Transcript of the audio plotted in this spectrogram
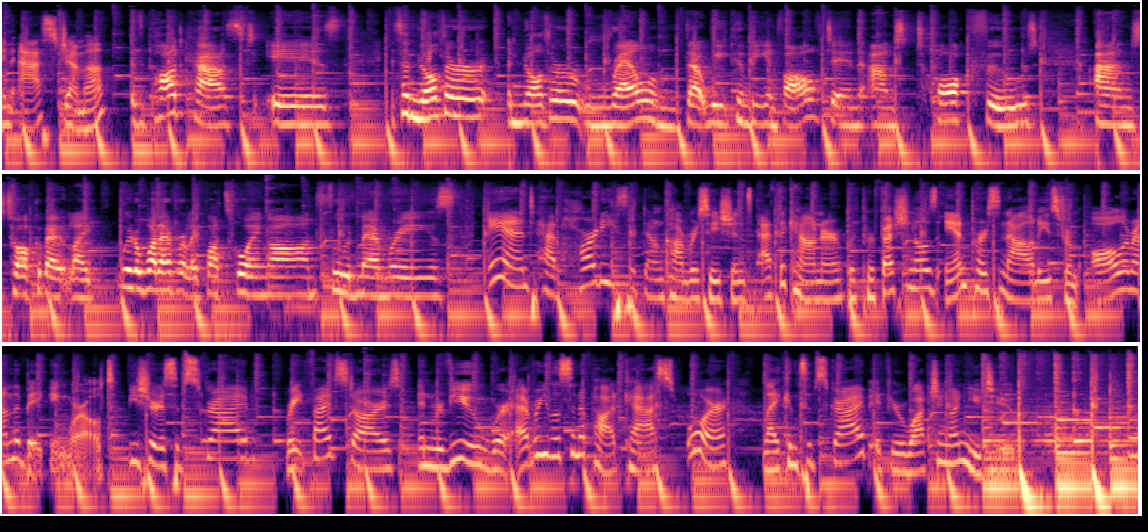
in Ask Gemma. The podcast is it's another another realm that we can be involved in and talk food and talk about like whatever like what's going on food memories. And have hearty sit down conversations at the counter with professionals and personalities from all around the baking world. Be sure to subscribe rate five stars and review wherever you listen to podcasts or like and subscribe if you're watching on youtube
